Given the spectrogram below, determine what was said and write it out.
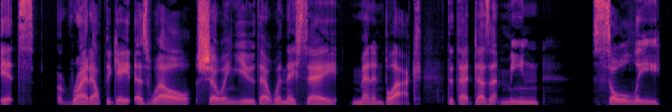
it's right out the gate as well, showing you that when they say men in black, that that doesn't mean solely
